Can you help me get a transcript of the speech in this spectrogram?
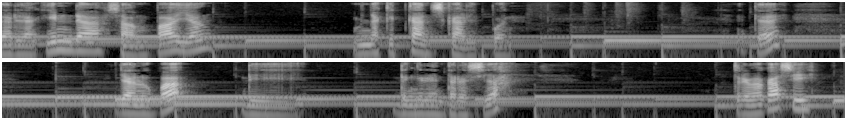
dari yang indah sampai yang menyakitkan sekalipun. Oke. Jangan lupa di dengerin terus ya. Terima kasih.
